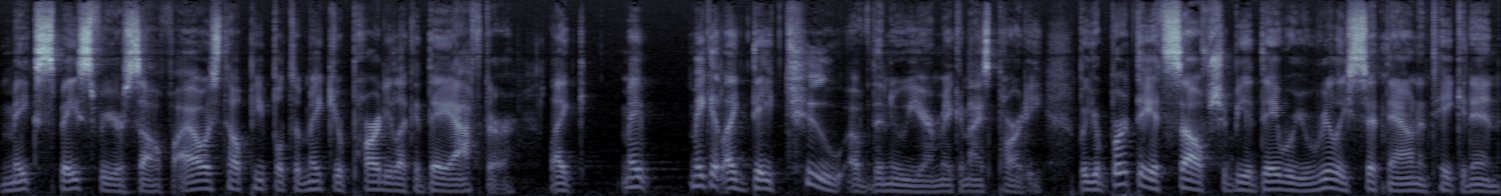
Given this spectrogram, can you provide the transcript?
make space for yourself. I always tell people to make your party like a day after. Like make make it like day 2 of the new year, make a nice party. But your birthday itself should be a day where you really sit down and take it in.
